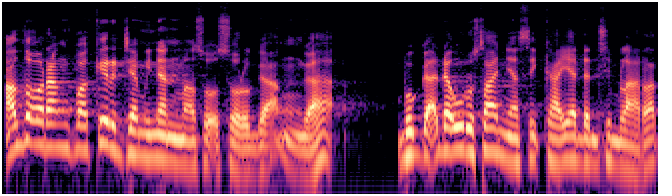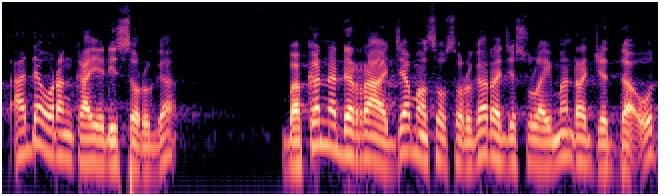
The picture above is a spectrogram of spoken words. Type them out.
Atau orang fakir jaminan masuk surga, enggak. Bukan ada urusannya si kaya dan si melarat. Ada orang kaya di surga. Bahkan ada raja masuk surga, Raja Sulaiman, Raja Daud.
